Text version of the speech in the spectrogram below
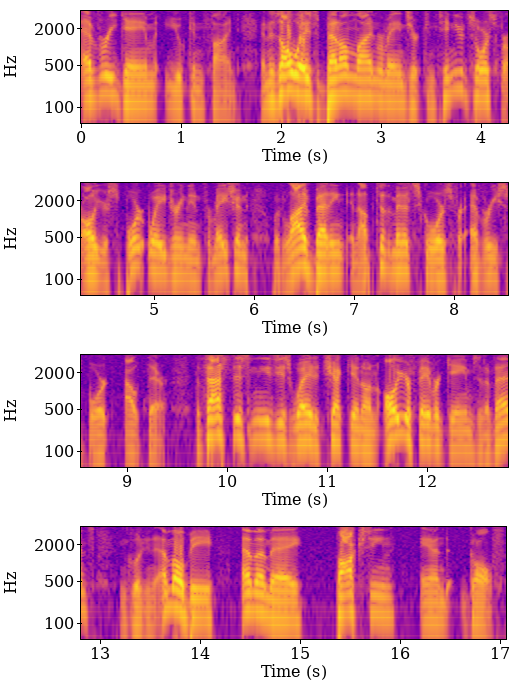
every game you can find. And as always, BetOnline remains your continued source for all your sport wagering information with live betting and up to the minute scores for every sport out there. The fastest and easiest way to check in on all your favorite games and events, including MLB, MMA, boxing, and golf.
